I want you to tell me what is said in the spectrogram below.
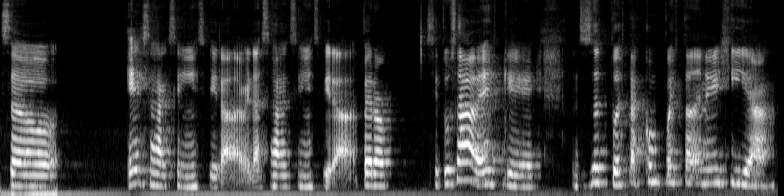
so, esa es acción inspirada, ¿verdad? Esa es acción inspirada. Pero si tú sabes que entonces tú estás compuesta de energía,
